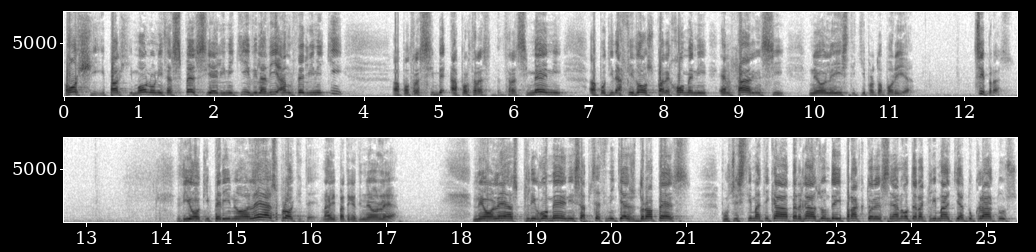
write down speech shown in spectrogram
Όχι, υπάρχει μόνο η θεσπέσια ελληνική, δηλαδή ανθεληνική, αποθρασιμένη από την αφιδός παρεχόμενη ενθάρρυνση νεολαίστικη πρωτοπορία. Τσίπρας. Διότι περί νεολαίας πρόκειται, να είπατε για την νεολαία. Νεολαίας πληγωμένης από τις εθνικές ντροπές που συστηματικά απεργάζονται οι πράκτορες σε ανώτερα κλιμάκια του κράτους.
